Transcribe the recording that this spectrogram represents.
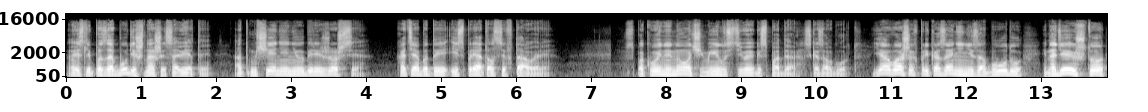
Но если позабудешь наши советы, от мщения не убережешься, хотя бы ты и спрятался в Тауэре». «Спокойной ночи, милостивые господа», — сказал Гурт. «Я ваших приказаний не забуду и надеюсь, что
